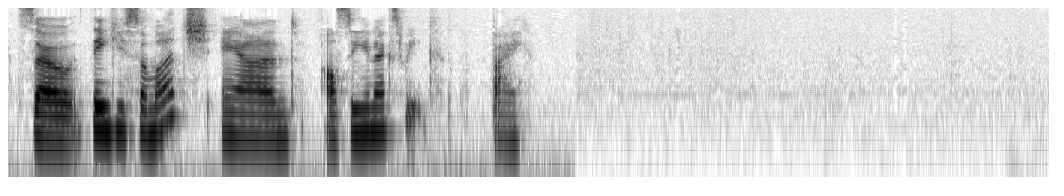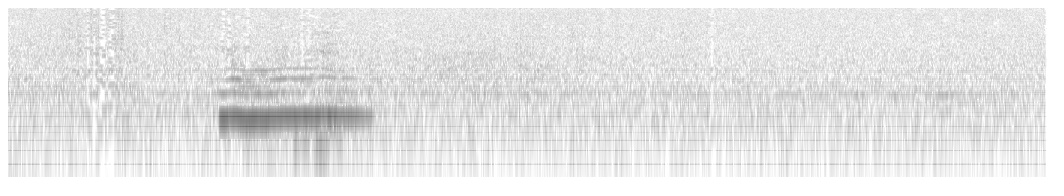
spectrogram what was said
So thank you so much, and I'll see you next week. Bye.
